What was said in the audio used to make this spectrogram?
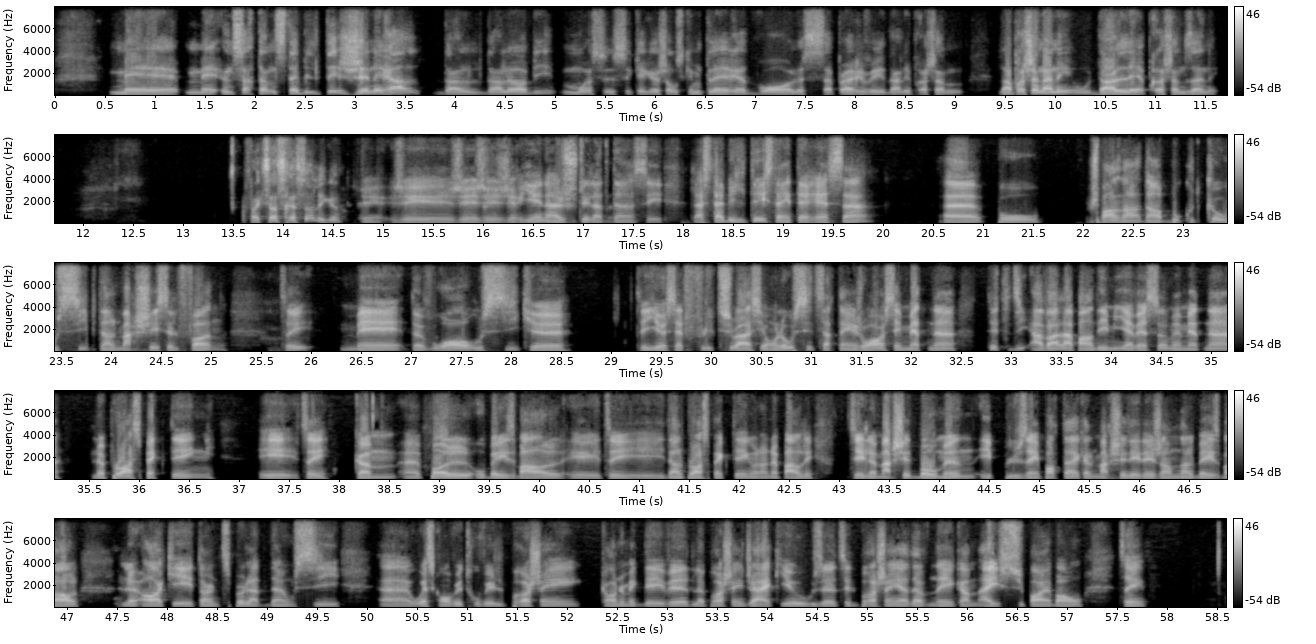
Mais, mais une certaine stabilité générale dans, dans le hobby, moi, c'est quelque chose qui me plairait de voir si ça peut arriver dans les prochaines dans la prochaine année ou dans les prochaines années. Fait que ça serait ça, les gars. J'ai rien à ajouter là-dedans. C'est la stabilité, c'est intéressant. Euh, pour, je pense, dans, beaucoup de cas aussi, puis dans le marché, c'est le fun. Mais de voir aussi que il y a cette fluctuation-là aussi de certains joueurs. C'est maintenant, tu dis avant la pandémie, il y avait ça, mais maintenant, le prospecting et comme euh, Paul au baseball et, et, dans le prospecting, on en a parlé. le marché de Bowman est plus important que le marché des légendes dans le baseball Le hockey est un petit peu là-dedans aussi. Euh, où est-ce qu'on veut trouver le prochain Connor McDavid, le prochain Jack Hughes, euh, le prochain à devenir comme hey, super bon.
